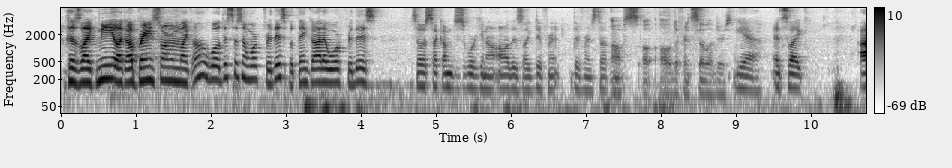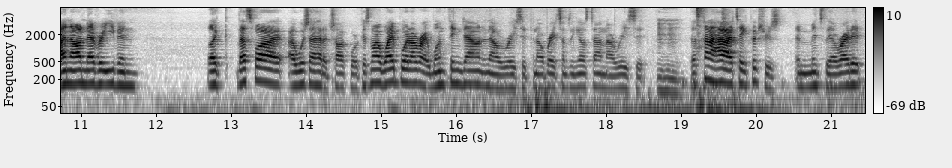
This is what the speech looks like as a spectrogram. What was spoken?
because like me, like I'll brainstorm. I'm like, oh well, this doesn't work for this, but thank God it worked for this. So it's like I'm just working on all this like different different stuff. All, all, all different cylinders. Yeah, it's like I now never even like that's why I wish I had a chalkboard because my whiteboard I write one thing down and I'll erase it, then I'll write something else down and I'll erase it. Mm-hmm. That's kind of how I take pictures and mentally. I write it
